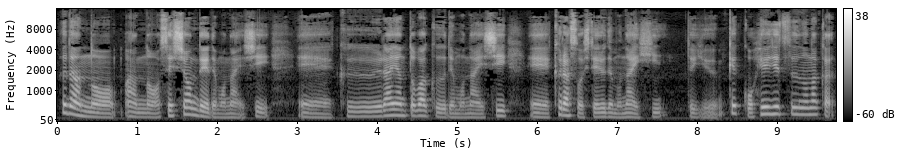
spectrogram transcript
普段のあのセッションデーでもないし、えー、クライアントワークでもないし、えー、クラスをしているでもない日という結構平日の中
